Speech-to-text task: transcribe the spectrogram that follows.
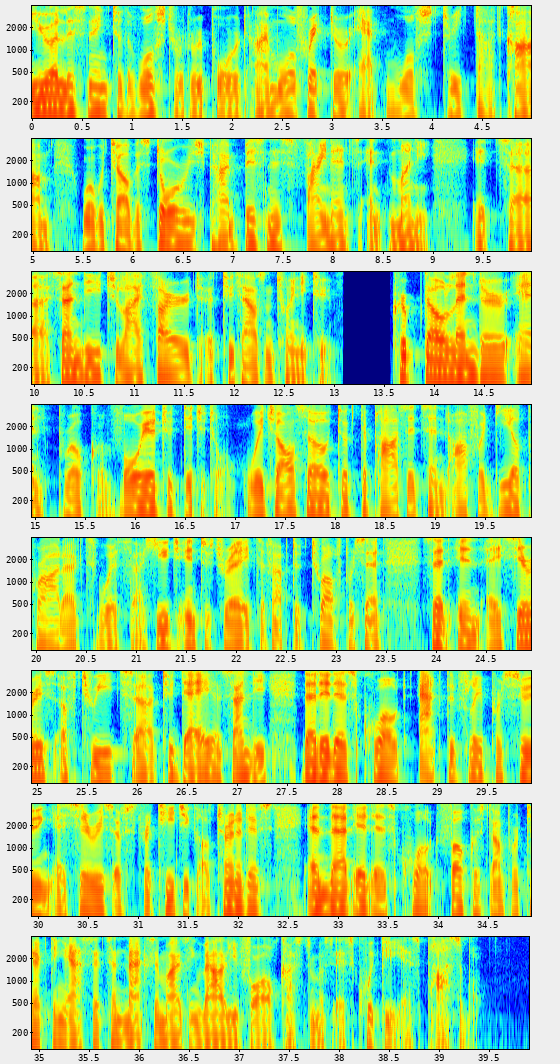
You are listening to the Wolf Street Report. I'm Wolf Richter at wolfstreet.com, where we tell the stories behind business, finance, and money. It's uh, Sunday, July 3rd, 2022 crypto lender and broker Voyager Digital, which also took deposits and offered yield products with uh, huge interest rates of up to 12%, said in a series of tweets uh, today, uh, Sunday, that it is, quote, actively pursuing a series of strategic alternatives and that it is, quote, focused on protecting assets and maximizing value for all customers as quickly as possible.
